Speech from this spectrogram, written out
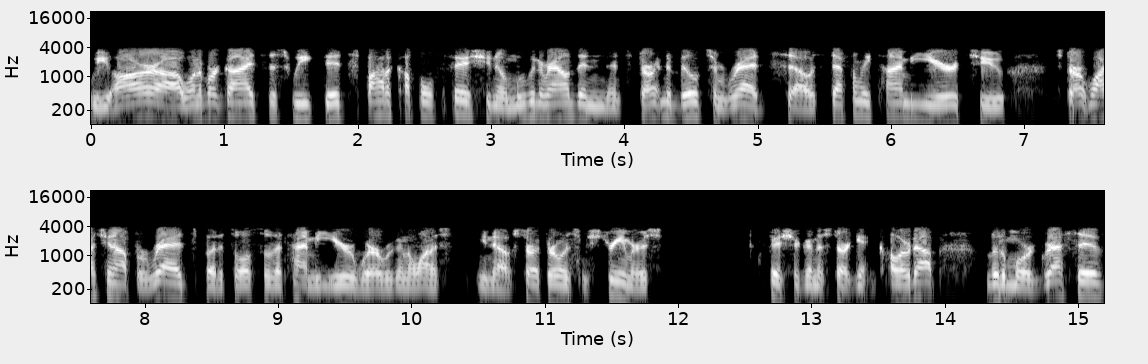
we are uh, one of our guides this week did spot a couple of fish, you know, moving around and, and starting to build some redds. So it's definitely time of year to start watching out for redds, but it's also the time of year where we're going to want to, you know, start throwing some streamers fish are going to start getting colored up, a little more aggressive,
